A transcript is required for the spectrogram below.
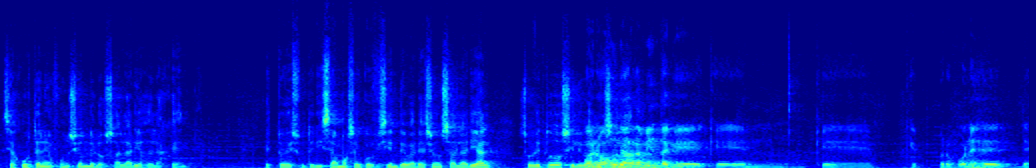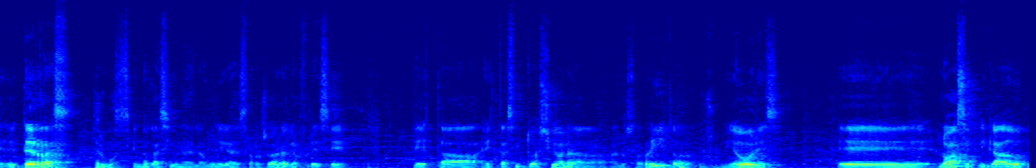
se ajusten en función de los salarios de la gente. Esto es, utilizamos el coeficiente de variación salarial, sobre todo si le Bueno, vamos a una dar- herramienta que, que, que, que propones de- desde Terras, siendo casi una de las únicas desarrolladoras que ofrece esta, esta situación a, a los ahorristas, a los consumidores. Eh, lo has explicado,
